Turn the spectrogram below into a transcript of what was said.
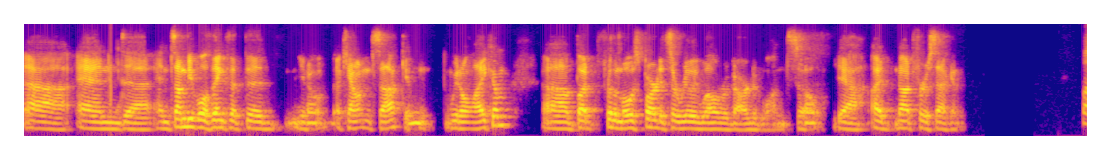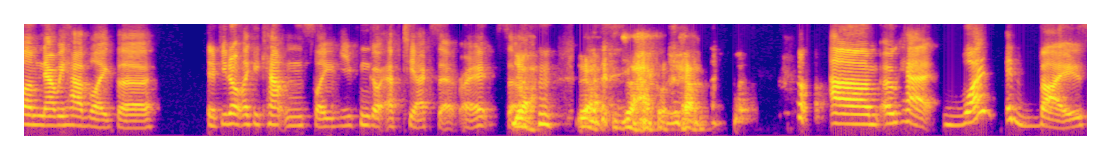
uh, and yeah. uh, and some people think that the you know accountants suck and we don't like them, uh, but for the most part, it's a really well regarded one. So yeah, I not for a second. Well, now we have like the if you don't like accountants, like you can go FTX it, right? So yeah, yeah, exactly. Yeah. um, okay. What advice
